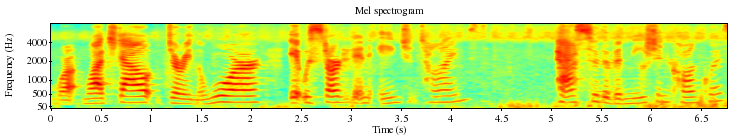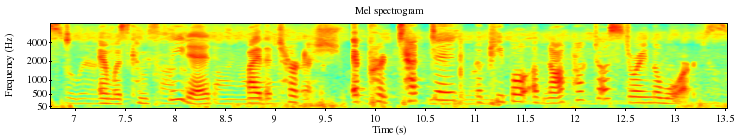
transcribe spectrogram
watched out during the war. It was started in ancient times, passed through the Venetian conquest, and was completed by the Turkish. It protected the people of Nafpaktos during the wars.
